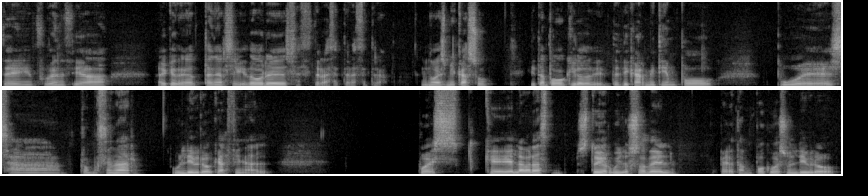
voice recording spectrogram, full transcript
de influencia, hay que tener, seguidores, etcétera, etcétera, etcétera. No es mi caso y tampoco quiero dedicar mi tiempo pues a promocionar un libro que al final pues que la verdad estoy orgulloso de él, pero tampoco es un libro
